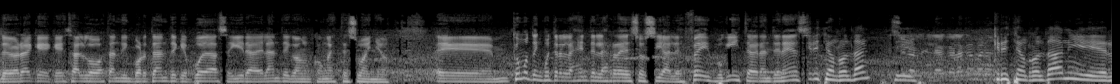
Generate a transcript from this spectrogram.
de verdad que, que es algo bastante importante que puedas seguir adelante con, con este sueño. Eh, ¿Cómo te encuentra la gente en las redes sociales? Facebook, Instagram, ¿tenés? Cristian Roldán, sí. Cristian Roldán y en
